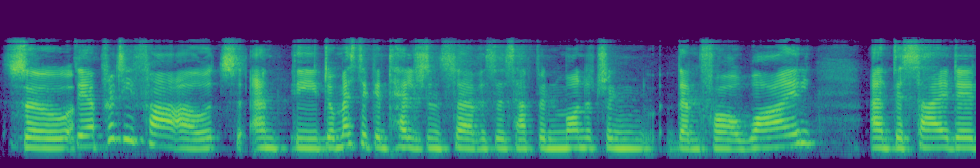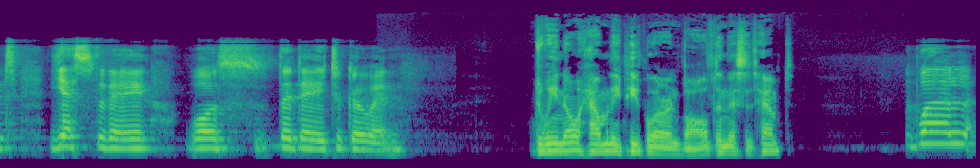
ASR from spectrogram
So they are pretty far out, and the domestic intelligence services have been monitoring them for a while and decided yesterday was the day to go in. Do we know how many people are involved in this attempt? Well,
